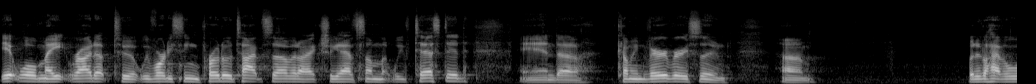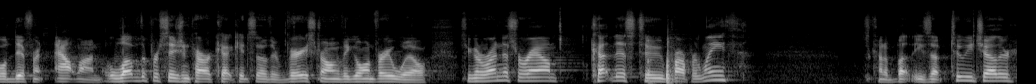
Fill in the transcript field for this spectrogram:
it will mate right up to it. We've already seen prototypes of it. I actually have some that we've tested and uh, coming very, very soon. Um, but it'll have a little different outline. Love the Precision Power cut kits though. They're very strong. They go on very well. So you're gonna run this around, cut this to proper length. Just kind of butt these up to each other.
